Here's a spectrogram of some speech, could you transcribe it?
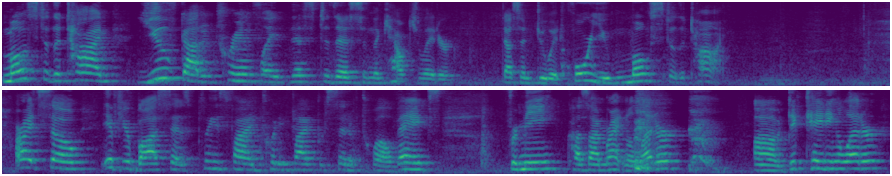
most of the time you've got to translate this to this and the calculator doesn't do it for you most of the time. All right, so if your boss says, please find 25% of 12 eggs, for me, because I'm writing a letter, uh, dictating a letter,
